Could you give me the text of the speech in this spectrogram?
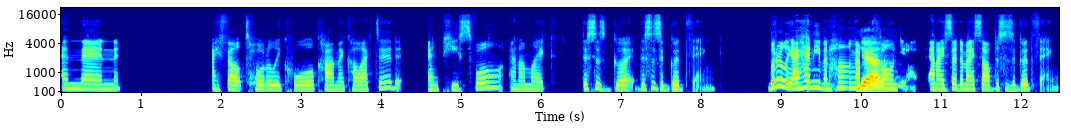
And then I felt totally cool, calm, and collected and peaceful. And I'm like, this is good. This is a good thing. Literally, I hadn't even hung up yeah. the phone yet. And I said to myself, this is a good thing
